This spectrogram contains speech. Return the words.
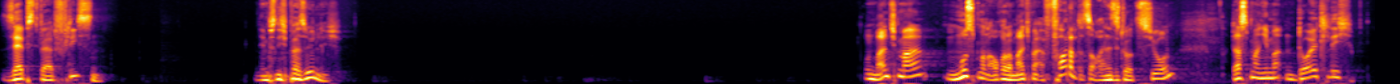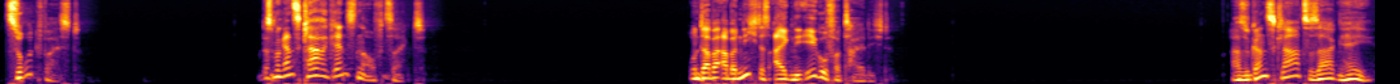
Selbstwert fließen. Nimm es nicht persönlich. Und manchmal muss man auch, oder manchmal erfordert es auch eine Situation, dass man jemanden deutlich zurückweist. Dass man ganz klare Grenzen aufzeigt. Und dabei aber nicht das eigene Ego verteidigt. Also ganz klar zu sagen, hey,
